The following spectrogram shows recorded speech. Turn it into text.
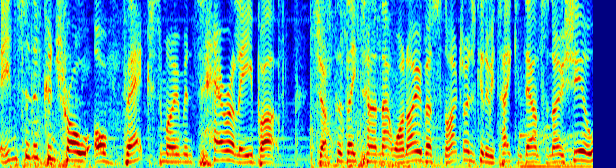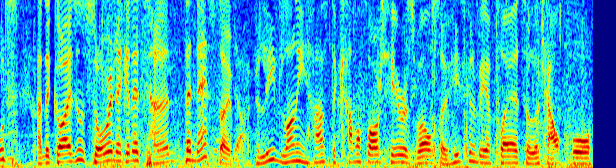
into the control of Vex momentarily, but just as they turn that one over, Snipe Drone's going to be taken down to no shields, and the guys on Soaring are going to turn the nest over. Yeah, I believe Lunny has the camouflage here as well, so he's going to be a player to look out for.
